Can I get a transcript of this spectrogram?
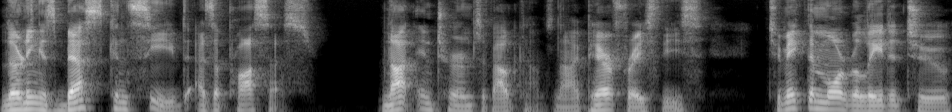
learning is best conceived as a process, not in terms of outcomes. Now, I paraphrase these to make them more related to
